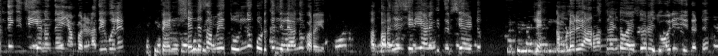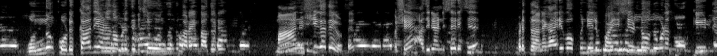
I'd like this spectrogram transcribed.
എന്തെങ്കിലും ചെയ്യണമെന്നേ ഞാൻ പറയുള്ളൂ. അതേപോലെ പെൻഷന്റെ സമയത്ത് ഒന്നും കൊടുക്കുന്നില്ല എന്ന് പറയുന്നു. അത് പറഞ്ഞത് ശരിയാണെങ്കിൽ തീർച്ചയായിട്ടും അല്ലേ? നമ്മളൊരു അറുപത്തിരണ്ട് വയസ്സ് വരെ ജോലി ചെയ്തിട്ട് ഒന്നും കൊടുക്കാതെയാണ് നമ്മൾ തിരിച്ചു പോകുന്നതെന്ന് പറയുമ്പോൾ അതൊരു മാനുഷികതയുണ്ട്. പക്ഷെ അതിനനുസരിച്ച് ഇവിടെ ധനകാര്യ വകുപ്പിന്റെ പൈസ ഉണ്ടോ എന്നുകൂടെ നോക്കിയിട്ട്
